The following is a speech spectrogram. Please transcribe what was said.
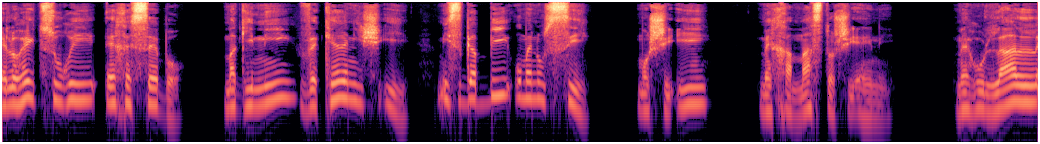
אלוהי צורי אחסה בו, מגיני וקרן אישי, משגבי ומנוסי, מושיעי מחמס תושיעני. מהולל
